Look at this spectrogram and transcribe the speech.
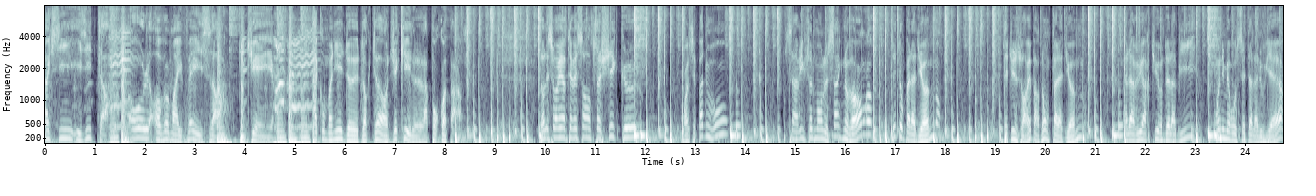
Maxi Is It All Over My Face? DJ accompagné de Dr Jekyll, pourquoi pas. Dans les soirées intéressantes, sachez que moi c'est pas nouveau, ça arrive seulement le 5 novembre, c'est au Palladium. C'est une soirée, pardon, Palladium. à la rue Arthur de Labie, au numéro 7 à la Louvière,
